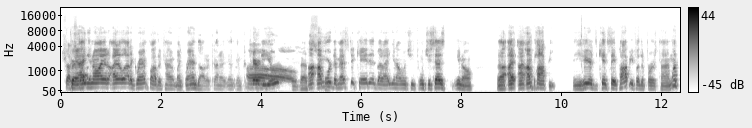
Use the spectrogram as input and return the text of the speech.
Shucks Great. I, you know, I had, I had a lot of grandfather time with my granddaughter, kind of compared oh, to you. I, am more domesticated, but I, you know, when she when she says, you know, uh, I, I am Poppy, and you hear the kids say Poppy for the first time. Went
